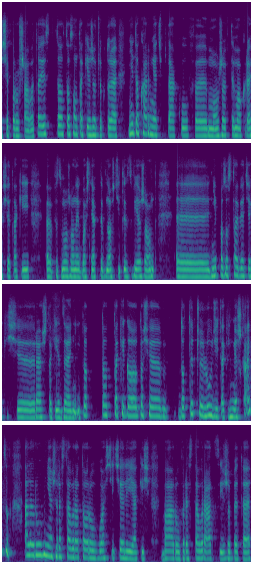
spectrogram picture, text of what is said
się poruszały. To, jest, to, to są takie rzeczy, które nie dokarmiać ptaków, e, może w tym okresie takiej e, wzmożonej właśnie aktywności tych zwierząt, e, nie pozostawiać jakichś resztek jedzeń i to, to takiego, to się dotyczy ludzi, takich mieszkańców, ale również restauratorów, właścicieli jakichś barów, restauracji, żeby te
